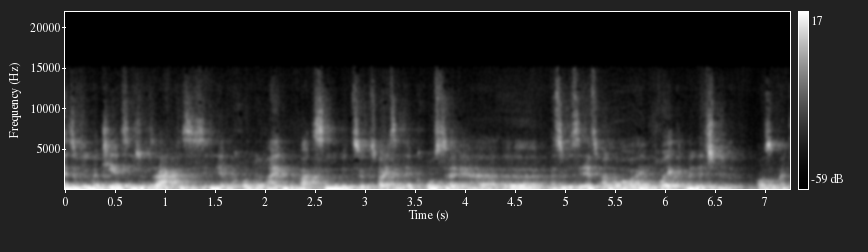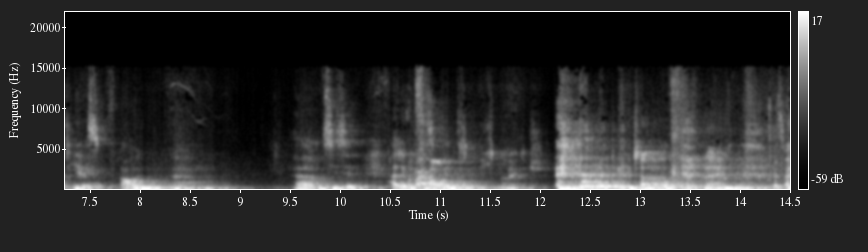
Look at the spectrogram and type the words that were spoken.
also wie Matthias ja schon sagte, sie sind ja im Grunde reingewachsen, beziehungsweise der Großteil der, äh, also wir sind jetzt mal nur im Projektmanagement, außer Matthias Frauen. Ähm, ähm, sie sind alle Und quasi. Frauen sind nicht neidisch. genau, nein, das war,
